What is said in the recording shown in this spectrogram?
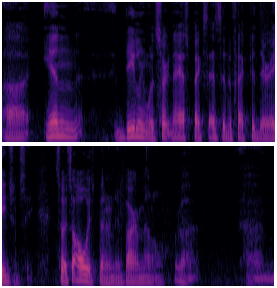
uh, in dealing with certain aspects as it affected their agency. So it's always been an environmental uh, um,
